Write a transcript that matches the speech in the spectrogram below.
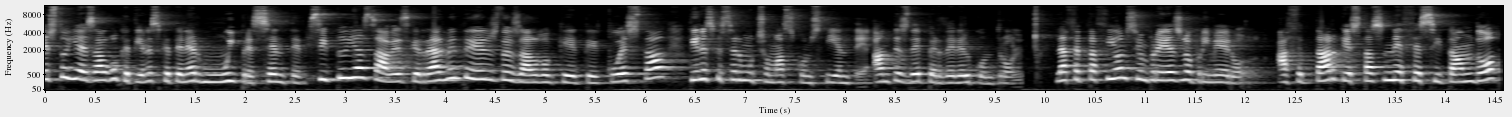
esto ya es algo que tienes que tener muy presente. Si tú ya sabes que realmente esto es algo que te cuesta, tienes que ser mucho más consciente antes de perder el control. La aceptación siempre es lo primero, aceptar que estás necesitando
